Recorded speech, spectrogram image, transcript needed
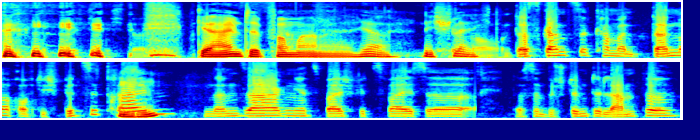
Geheimtipp von Manuel, ja, nicht genau. schlecht. Genau. Und das Ganze kann man dann noch auf die Spitze treiben mhm. und dann sagen jetzt beispielsweise, dass eine bestimmte Lampe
